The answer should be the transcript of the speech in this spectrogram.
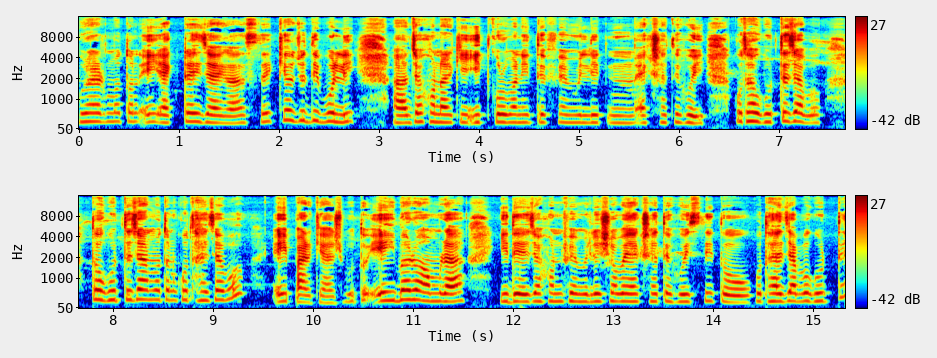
ঘোরার মতন এই একটাই জায়গা আছে। কেউ যদি বলি যখন আর কি ঈদ কোরবানিতে ফ্যামিলি একসাথে হই, কোথাও ঘুরতে যাব, তো ঘুরতে যাওয়ার মতন কোথায় যাব? এই পার্কে আসব। তো এইবারও আমরা ঈদে যখন ফ্যামিলি সবাই একসাথে হয়েছি তো কোথায় যাব ঘুরতে?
